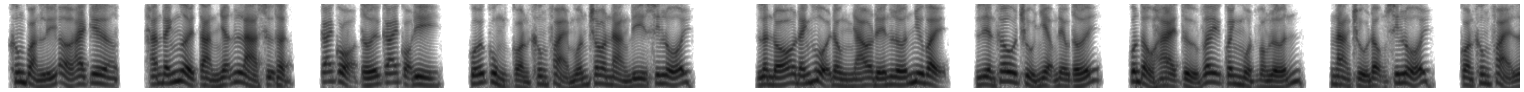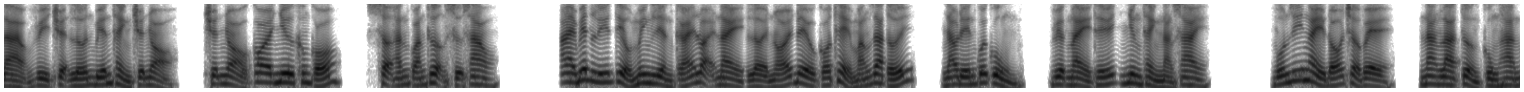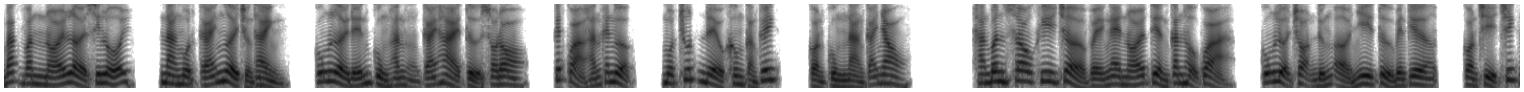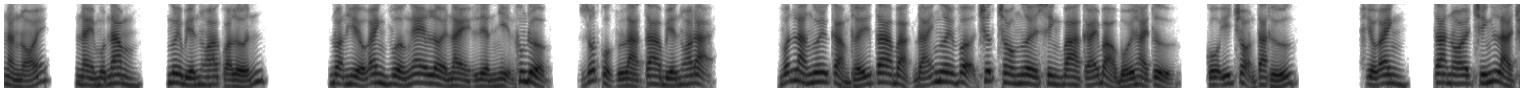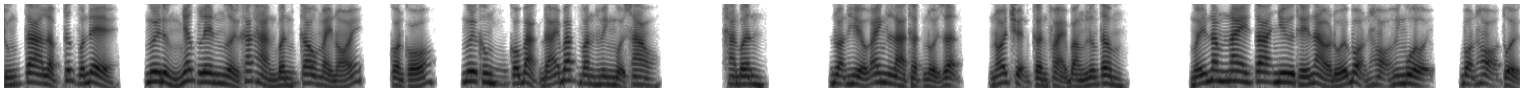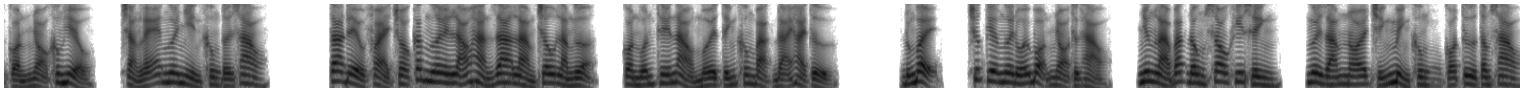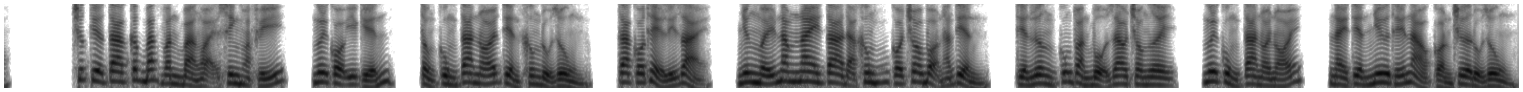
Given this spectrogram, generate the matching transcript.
Không quản lý ở ai kia, hắn đánh người tàn nhẫn là sự thật, cái cọ tới cái cọ đi, cuối cùng còn không phải muốn cho nàng đi xin lỗi. Lần đó đánh hội đồng nháo đến lớn như vậy, liền khâu chủ nhiệm đều tới, quân tẩu hài tử vây quanh một vòng lớn, nàng chủ động xin lỗi, còn không phải là vì chuyện lớn biến thành chuyện nhỏ, chuyện nhỏ coi như không có, sợ hắn quán thượng sự sao. Ai biết Lý Tiểu Minh liền cái loại này lời nói đều có thể mắng ra tới, nháo đến cuối cùng, việc này thế nhưng thành nàng sai. Vốn dĩ ngày đó trở về, nàng là tưởng cùng Hàn Bắc Văn nói lời xin lỗi, nàng một cái người trưởng thành, cũng lười đến cùng hắn cái hài tử so đo, kết quả hắn khét ngược, một chút đều không cảm kích, còn cùng nàng cãi nhau. Hàn Bân sau khi trở về nghe nói tiền căn hậu quả, cũng lựa chọn đứng ở nhi tử bên kia, còn chỉ trích nàng nói, này một năm, ngươi biến hóa quá lớn. Đoạn hiểu anh vừa nghe lời này liền nhịn không được, rốt cuộc là ta biến hóa đại. Vẫn là ngươi cảm thấy ta bạc đãi ngươi vợ trước cho ngươi sinh ba cái bảo bối hài tử, cố ý chọn ta thứ. Hiểu anh, ta nói chính là chúng ta lập tức vấn đề, ngươi đừng nhắc lên người khác Hàn Bân cao mày nói, còn có, ngươi không có bạc đãi bác văn huynh muội sao. Hàn Bân. Đoạn hiểu anh là thật nổi giận, nói chuyện cần phải bằng lương tâm. Mấy năm nay ta như thế nào đối bọn họ huynh muội, bọn họ tuổi còn nhỏ không hiểu, chẳng lẽ ngươi nhìn không tới sao? Ta đều phải cho các ngươi lão hàn ra làm trâu làm ngựa, còn muốn thế nào mới tính không bạc đãi hải tử. Đúng vậy, trước kia ngươi đối bọn nhỏ thực hảo, nhưng là bác đông sau khi sinh, ngươi dám nói chính mình không có tư tâm sao. Trước kia ta cấp bác văn bà ngoại sinh hoạt phí, ngươi có ý kiến, tổng cùng ta nói tiền không đủ dùng, ta có thể lý giải, nhưng mấy năm nay ta đã không có cho bọn hắn tiền, tiền lương cũng toàn bộ giao cho ngươi, ngươi cùng ta nói nói, này tiền như thế nào còn chưa đủ dùng.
